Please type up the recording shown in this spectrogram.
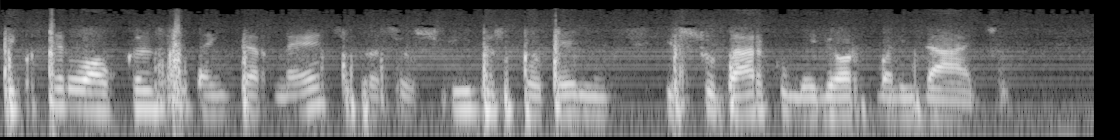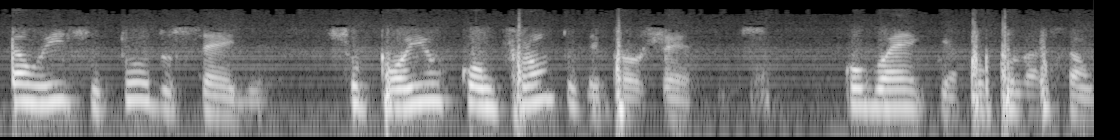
tem que ter o alcance da internet para seus filhos poderem estudar com melhor qualidade. Então, isso tudo, sério, supõe um confronto de projetos. Como é que a população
